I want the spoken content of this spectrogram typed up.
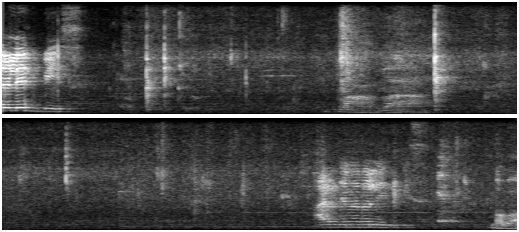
তাদের লেগ পিস আর জেনারেল লেগ পিস বাবা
